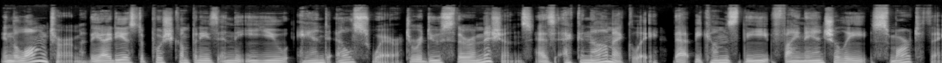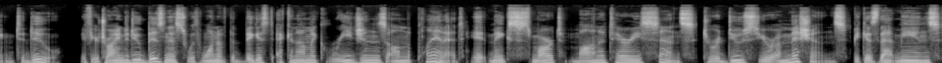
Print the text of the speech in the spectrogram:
In the long term, the idea is to push companies in the EU and elsewhere to reduce their emissions, as economically that becomes the financially smart thing to do. If you're trying to do business with one of the biggest economic regions on the planet, it makes smart monetary sense to reduce your emissions because that means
